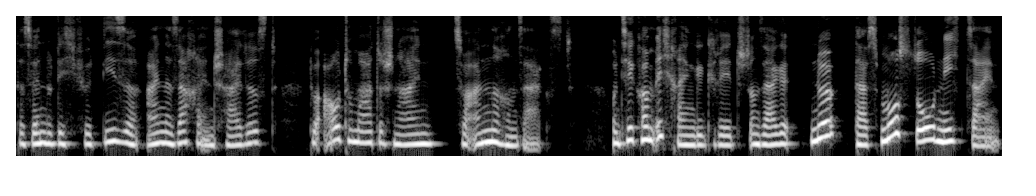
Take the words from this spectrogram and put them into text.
dass wenn du dich für diese eine Sache entscheidest, du automatisch Nein zur anderen sagst. Und hier komme ich reingegrätscht und sage, nö, das muss so nicht sein.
